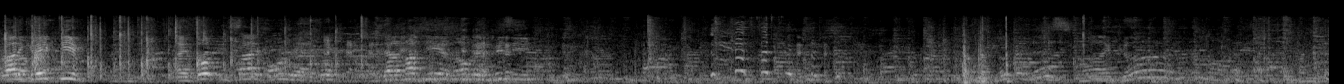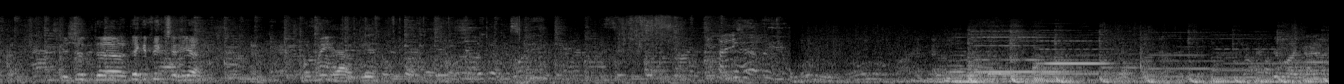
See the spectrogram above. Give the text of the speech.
You are a great team. I thought inside only. I thought they are not here. No, they're busy. Look at this. My God. You should uh, take a picture here for me. Yeah, please. Look at this screen. I feel like I am,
